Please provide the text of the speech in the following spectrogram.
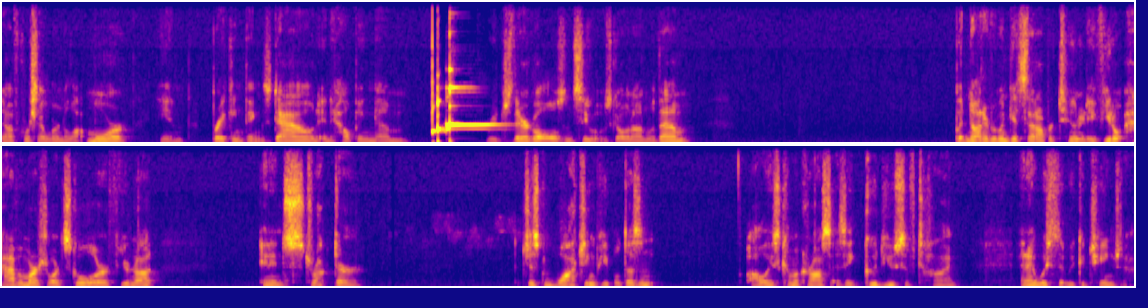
Now, of course, I learned a lot more in breaking things down and helping them reach their goals and see what was going on with them. But not everyone gets that opportunity. If you don't have a martial arts school or if you're not an instructor, just watching people doesn't always come across as a good use of time. And I wish that we could change that.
